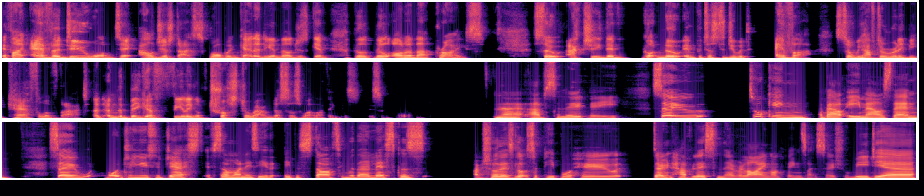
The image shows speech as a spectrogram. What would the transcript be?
if I ever do want it, I'll just ask Rob and Kennedy and they'll just give, they'll, they'll honor that price. So actually, they've got no impetus to do it ever. So we have to really be careful of that. And, and the bigger feeling of trust around us as well, I think, is, is important. No, absolutely. So, talking about emails then. So, what do you suggest if someone is either, either starting with their list? Because I'm sure there's lots of people who don't have lists and they're relying on things like social media.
